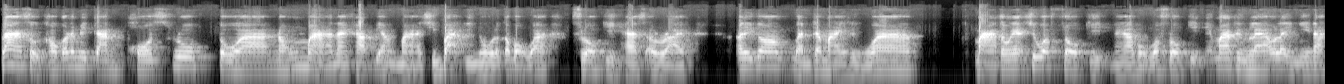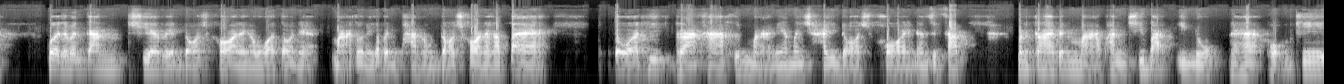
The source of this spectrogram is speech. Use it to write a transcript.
ล่าสุดเขาก็ได้มีการโพสต์รูปตัวน้องหมานะครับ อย่างหมาชิบะอินูแล้วก็บอกว่า Floki has arrived อันนี้ก็เหมือนจะหมายถึงว่า หมาตัวนี้ชื่อว่า Floki นะครับผมว่า Floki เนี่ยมาถึงแล้วอะไรอย่างนี้นะเพื่อจะเป็นการเชียร์เหรียญดอ e คอยนะครับเพราะว่าตัวเนี้ยหมาตัวนี้ก็เป็นพันธุ์ของดอ e คอยนะครับแต่ ตัวที่ราคาขึ้นมาเนี่ยไม่ใช่ดอ e คอยนั่นสิครับ มันกลายเป็นหมาพันชิบะอินุนะฮะผมที่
